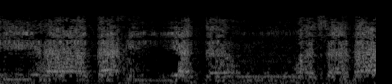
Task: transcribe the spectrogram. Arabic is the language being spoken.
فِيهَا تَحِيَّةً وَسَلَامًا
